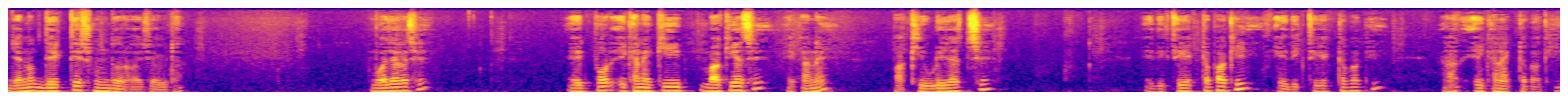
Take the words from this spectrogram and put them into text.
যেন দেখতে সুন্দর হয় ছবিটা। বোঝা গেছে? এরপর এখানে কি বাকি আছে? এখানে পাখি উড়ে যাচ্ছে। এদিক থেকে একটা পাখি, এদিক থেকে একটা পাখি, আর এখানে একটা পাখি।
